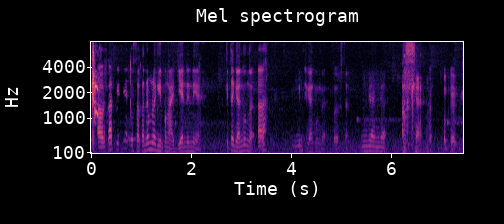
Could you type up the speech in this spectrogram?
Pak Ustadz. ini Ustadz Adam lagi pengajian ini ya kita ganggu nggak Ah? kita ganggu nggak Pak Ustadz enggak enggak oke oke oke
